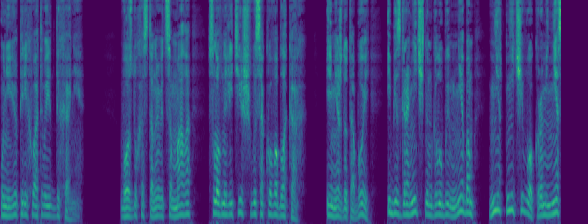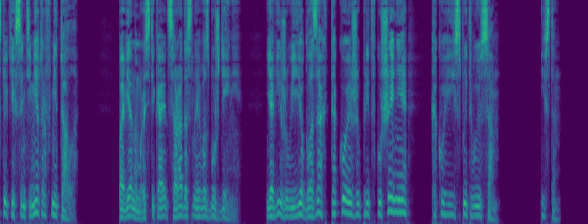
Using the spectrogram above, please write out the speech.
У нее перехватывает дыхание. Воздуха становится мало, словно летишь высоко в облаках, и между тобой и безграничным голубым небом нет ничего, кроме нескольких сантиметров металла. По венам растекается радостное возбуждение. Я вижу в ее глазах такое же предвкушение, какое испытываю сам. «Истон»,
